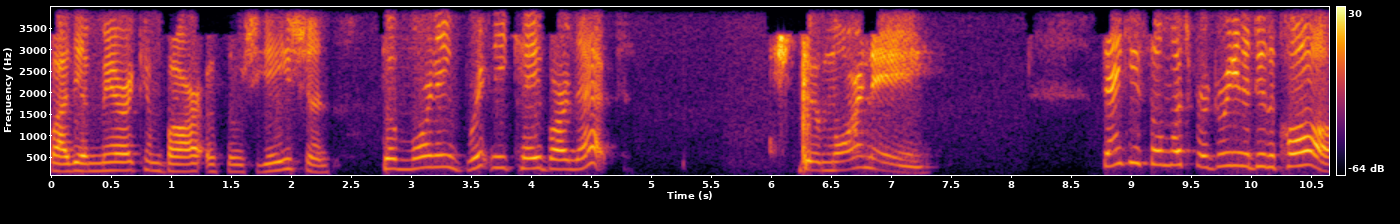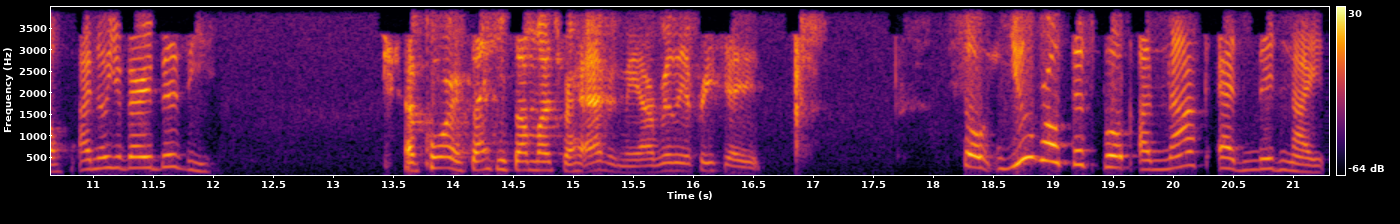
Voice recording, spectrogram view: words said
by the American Bar Association. Good morning, Brittany K. Barnett. Good morning. Thank you so much for agreeing to do the call. I know you're very busy. Of course. Thank you so much for having me. I really appreciate it. So you wrote this book, A Knock at Midnight,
